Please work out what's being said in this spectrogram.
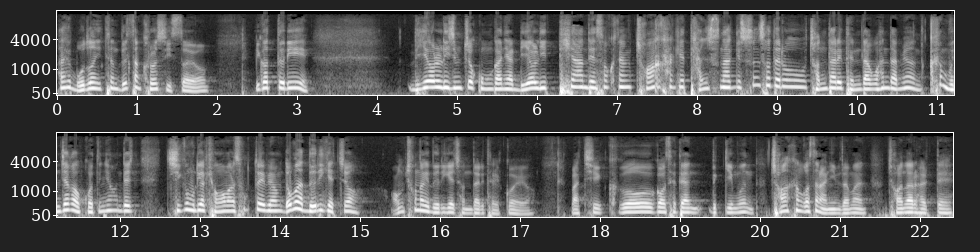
사실 모더니티는 늘상 그럴 수 있어요. 이것들이 리얼리즘적 공간이 아니라 리얼리티한 데서 그냥 정확하게 단순하게 순서대로 전달이 된다고 한다면 큰 문제가 없거든요. 근데 지금 우리가 경험하는 속도에 비하면 너무나 느리겠죠. 엄청나게 느리게 전달이 될 거예요. 마치 그것에 대한 느낌은 정확한 것은 아닙니다만 전화를 할 때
